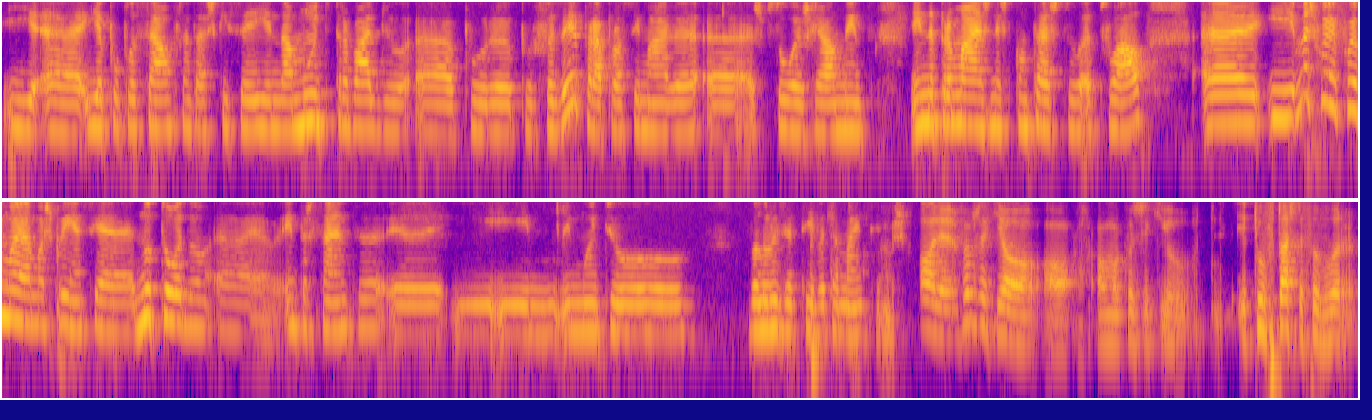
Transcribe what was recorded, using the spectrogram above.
e, uh, e a população. Portanto, acho que isso aí ainda há muito trabalho uh, por, por fazer para aproximar uh, as pessoas realmente, ainda para mais neste contexto atual. Uh, e, mas foi, foi uma, uma experiência no todo uh, interessante uh, e, e, muito valorizativa também temos. Olha, vamos aqui a uma coisa que eu, tu votaste a favor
